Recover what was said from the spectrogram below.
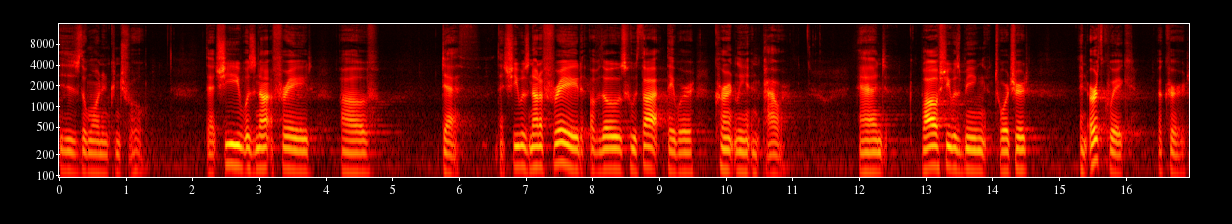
is the one in control, that she was not afraid of death, that she was not afraid of those who thought they were currently in power. And while she was being tortured, an earthquake occurred.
